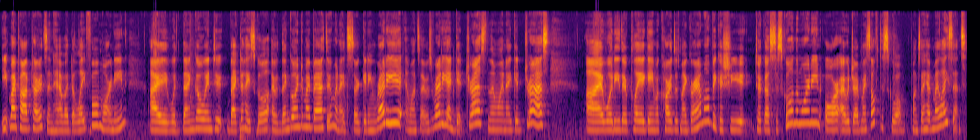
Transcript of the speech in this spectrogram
eat my Pop Tarts and have a delightful morning. I would then go into back to high school. I would then go into my bathroom and I'd start getting ready. And once I was ready, I'd get dressed. And then when I get dressed, I would either play a game of cards with my grandma because she took us to school in the morning, or I would drive myself to school once I had my license.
